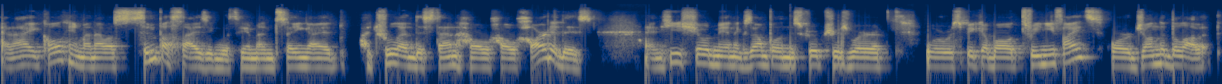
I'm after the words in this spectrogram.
And I called him and I was sympathizing with him and saying I I truly understand how how hard it is. And he showed me an example in the scriptures where where we speak about three Nephites or John the Beloved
